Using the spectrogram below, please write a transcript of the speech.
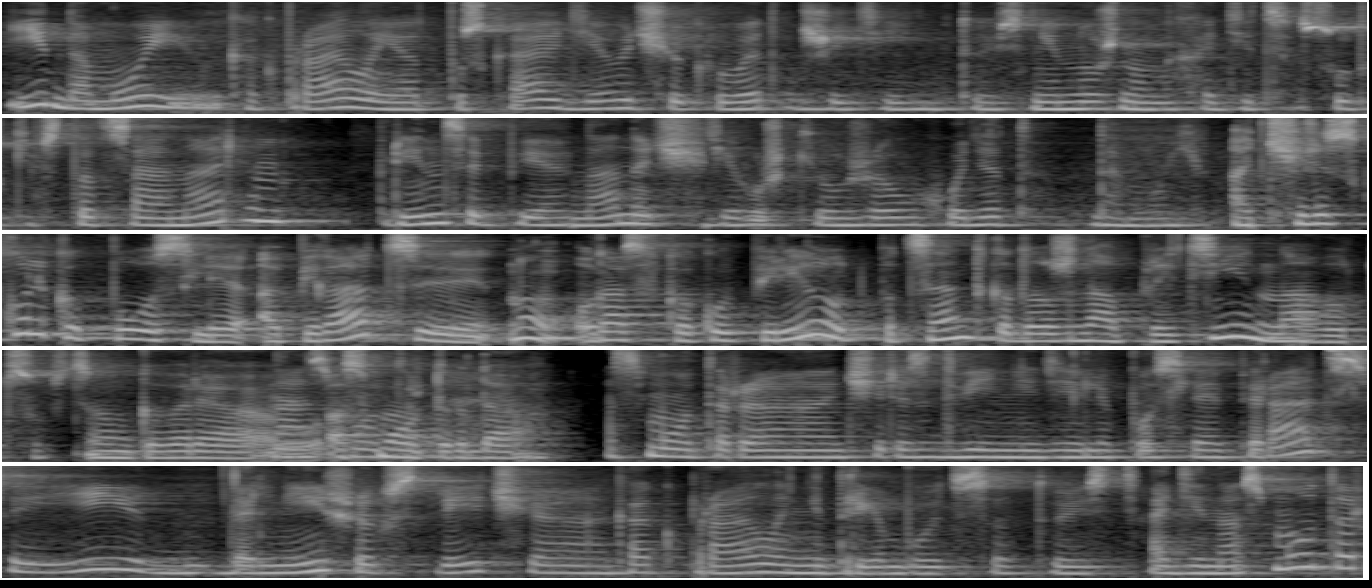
И домой, как правило, я отпускаю девочек в этот же день. То есть не нужно находиться сутки в стационаре. В принципе, на ночь девушки уже уходят домой. А через сколько после операции, ну, раз в какой период пациентка должна прийти на, вот, собственно говоря, на осмотр, осмотр да? осмотр э, через две недели после операции и дальнейших встреч, э, как правило, не требуется. То есть один осмотр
